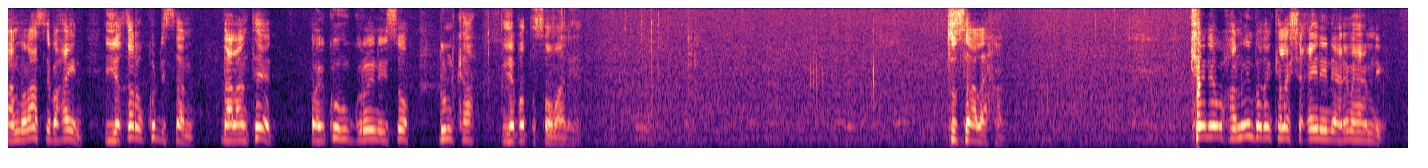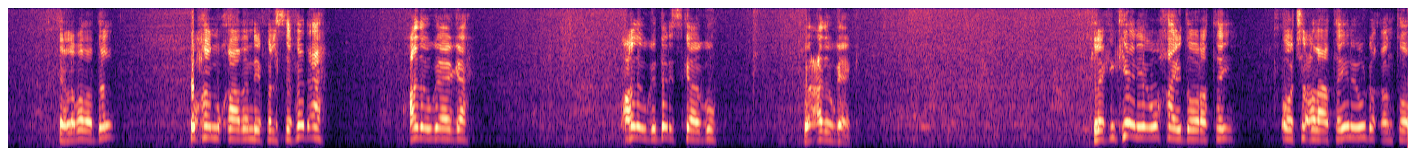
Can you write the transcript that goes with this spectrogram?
aan munaasib ahayn iyo qarab ku dhisan dhalanteed oo ay ku hunguraynayso dhulka iyo badda soomaaliyeed. Tusaale ahaan kenya waxaannu in badan kala shaqaynaynay arrimaha amniga ee labada dal. Waxaannu qaadannay falsafad ah cadowgaaga cadowga dariskaagu waa cadowgaaga laakiin kenya waxay dooratay oo jeclaatay inay u dhaqanto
